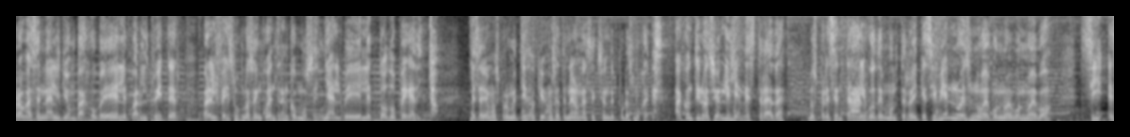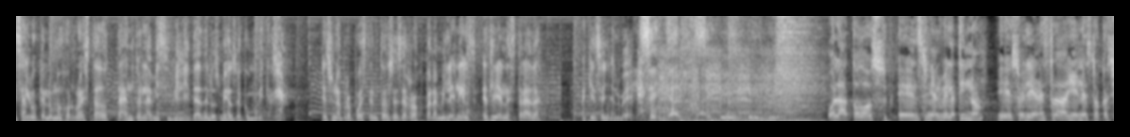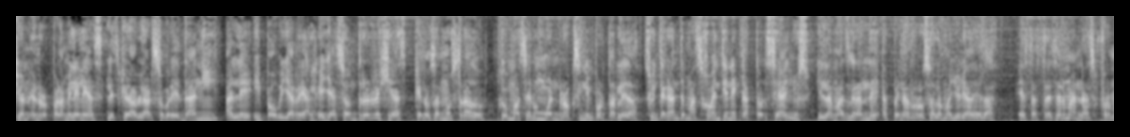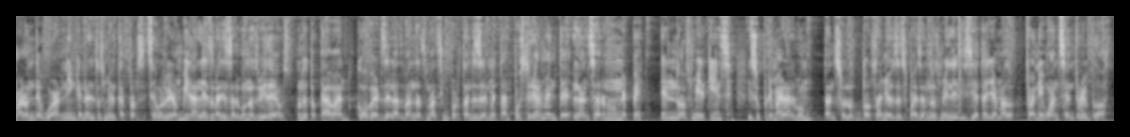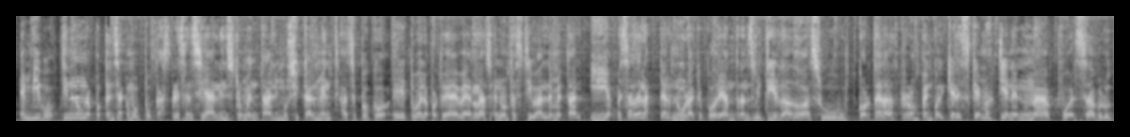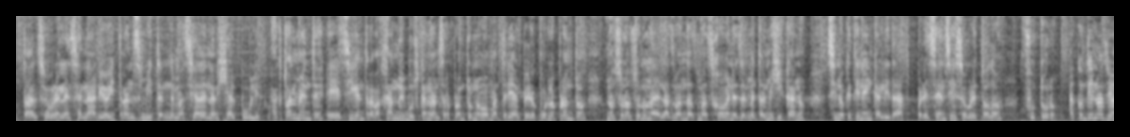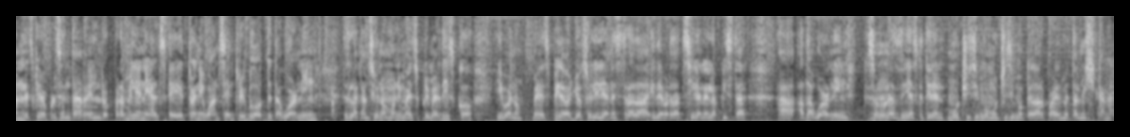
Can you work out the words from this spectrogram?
Arroba señal-bl para el Twitter, para el Facebook nos encuentran como señal BL todo pegadito. Les habíamos prometido que íbamos a tener una sección de puras mujeres. A continuación, Liliana Estrada nos presenta algo de Monterrey que si bien no es nuevo, nuevo, nuevo, sí es algo que a lo mejor no ha estado tanto en la visibilidad de los medios de comunicación. Es una propuesta entonces de rock para millennials. Es Liliana Estrada, aquí en Señal BL. Señal BL. Hola a todos en Señal Latino. Eh, soy Liliana Estrada y en esta ocasión en Rock para Millennials les quiero hablar sobre Dani, Ale y Pau Villarreal. Ellas son tres regias que nos han mostrado cómo hacer un buen rock sin importar la edad. Su integrante más joven tiene 14 años y la más grande apenas roza la mayoría de edad. Estas tres hermanas formaron The Warning en el 2014. Se volvieron virales gracias a algunos videos donde tocaban covers de las bandas más importantes del metal. Posteriormente lanzaron un EP en 2015 y su primer álbum, tan solo dos años después, en 2017, llamado 21 Century Blood. En vivo tienen una potencia como pocas, presencial, instrumental y musicalmente. Hace poco eh, tuve la oportunidad de verlas en un festival de metal y a pesar de la ternura que podrían transmitir dado a su corta edad, rompen cualquier esquema. Tienen una fuerza brutal sobre el escenario y transmiten demasiada energía al público. Actualmente eh, siguen trabajando y buscan lanzar pronto un nuevo material, pero por lo pronto no solo son una de las bandas más jóvenes del metal mexicano, sino que tienen calidad, presencia y sobre todo futuro. A continuación les quiero presentar en Rock para Millennials eh, 21 Century Blood de The Warning, es la canción homónima de su primer disco y bueno, me despido, yo soy Liliana Estrada y de verdad sigan en la pista a, a The Warning, que son unas niñas que tienen muchísimo, muchísimo que dar para el metal mexicano.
